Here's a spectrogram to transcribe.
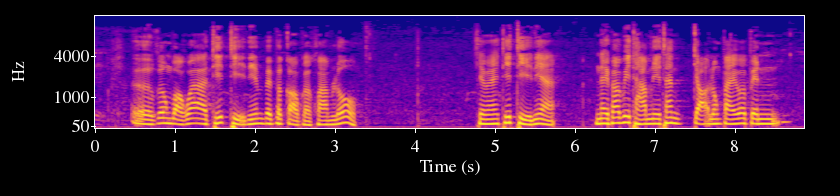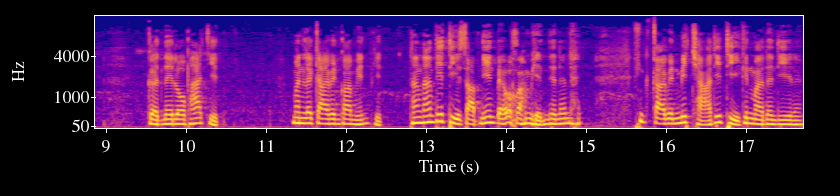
จิตครับ เออก็ต้องบอกว่าทิฏฐินี้มันไปประกอบกับความโลภใช่ไหมทิฏฐิเนี่ย ในพระวิธรรมนี่ท่านเจาะลงไปว่าเป็นเกิดในโลภะจิต มันเลยกลายเป็นความเห็นผิด ทั้งทั้งๆทิฏฐิศัพท์นี้แปลว่าความเห็นเท่านั้นแหละกลายเป็นมิจฉาทิฏฐิขึ้นมาทันทีเลย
